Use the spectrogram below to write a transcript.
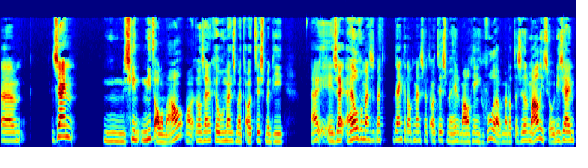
um, zijn misschien niet allemaal, maar er zijn ook heel veel mensen met autisme die. Heel veel mensen met, denken dat mensen met autisme helemaal geen gevoel hebben, maar dat is helemaal niet zo. Die zijn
